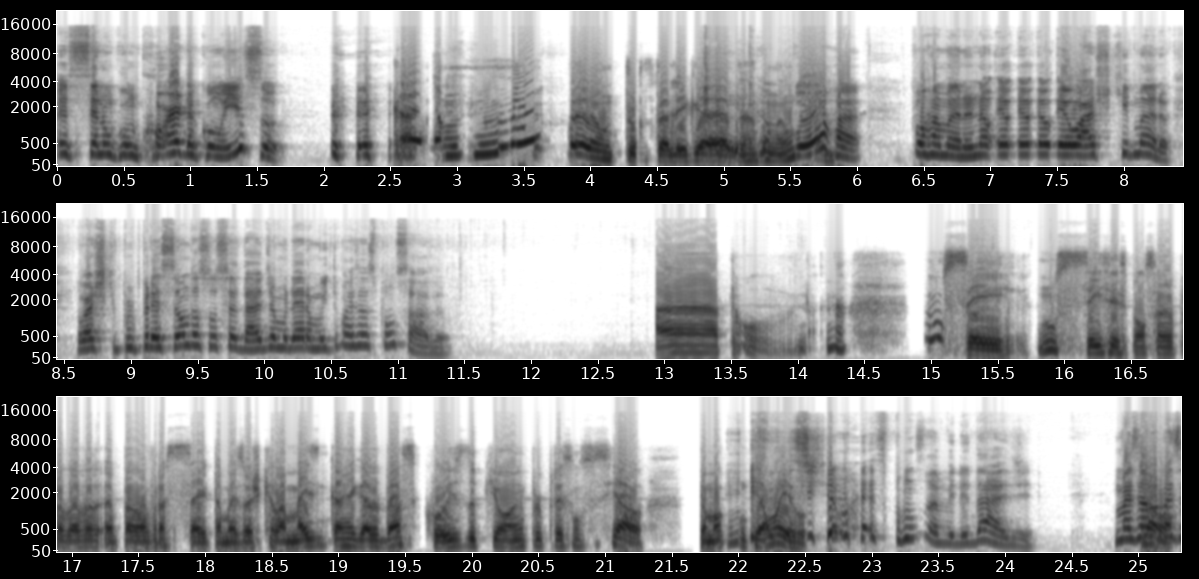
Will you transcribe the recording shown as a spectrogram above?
eu- você não concorda com isso? Cara, não tanto, tá ligado? Não Porra! Porra, mano, não, eu, eu, eu, acho que, mano, eu acho que por pressão da sociedade a mulher é muito mais responsável. Ah, pô, não, não sei. Não sei se responsável é a palavra, a palavra certa, mas eu acho que ela é mais encarregada das coisas do que homem por pressão social. Que é, uma, que é um erro. Se chama responsabilidade. Mas ela, é Não, mais,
